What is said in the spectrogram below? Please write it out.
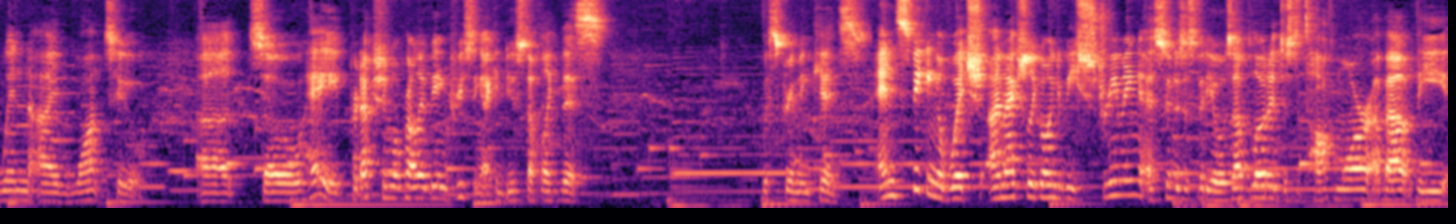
when I want to. Uh, so hey, production will probably be increasing. I can do stuff like this with Screaming Kids. And speaking of which, I'm actually going to be streaming as soon as this video is uploaded just to talk more about the,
